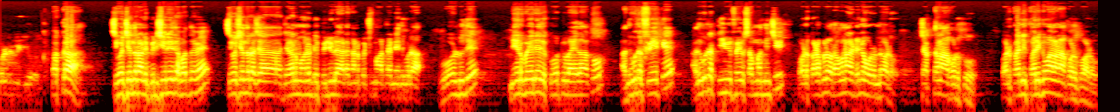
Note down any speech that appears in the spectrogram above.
ఓల్డ్ వీడియో పక్క శివచంద్రాన్ని పిలిచినది అబద్ధమే. శివచంద్ర జగన్మోహన్ రెడ్డి పెళ్ళిలో ఆడ కనిపించి మాట్లాడేది కూడా ఓల్డ్దే. నేను పోయినది కోర్టు వాయిదాకు. అది కూడా ఫేకే అది కూడా టీవీ ఫైవ్ సంబంధించి వాడు కడపలో రమణారెడ్డి అని వాడు ఉన్నాడు. చెత్త నా కొడుకు. వాడు పని పరికమాల నా కొడుకు వాడు.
